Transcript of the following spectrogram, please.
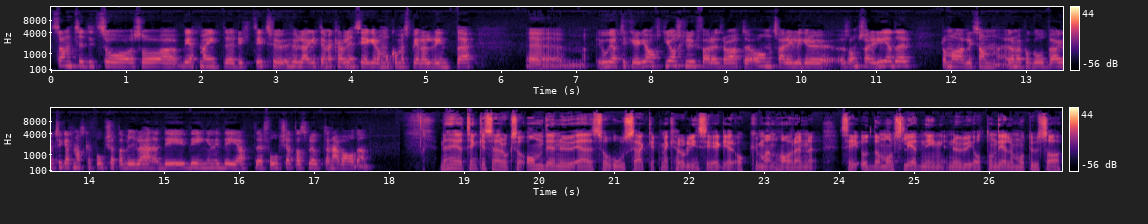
samtidigt så, så vet man inte riktigt hur, hur läget är med Caroline Seger, om hon kommer spela eller inte. Um, jo, jag, tycker, jag, jag skulle föredra att eh, om Sverige, ligger, om Sverige leder, de, har liksom, de är på god väg, och tycker att man ska fortsätta vila henne. Det, det är ingen idé att eh, fortsätta slå upp den här vaden. Nej, jag tänker så här också, om det nu är så osäkert med Caroline Seger och man har en, säg uddamålsledning nu i åttondelen mot USA,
